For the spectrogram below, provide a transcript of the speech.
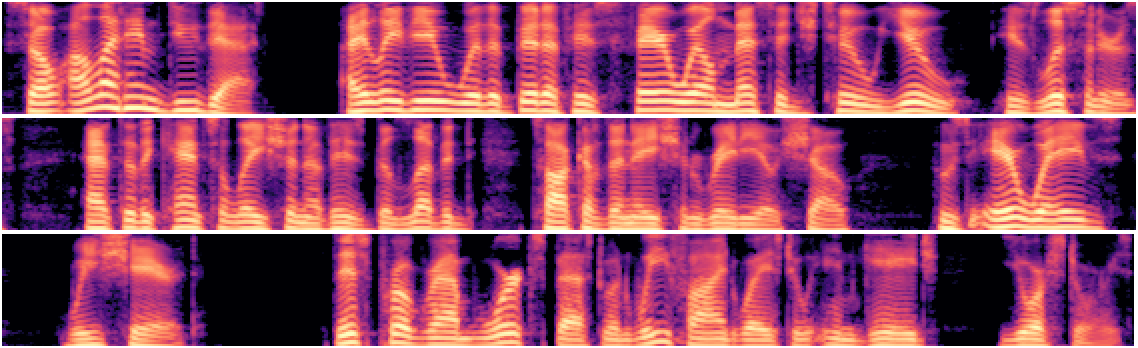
So I'll let him do that. I leave you with a bit of his farewell message to you, his listeners, after the cancellation of his beloved Talk of the Nation radio show, whose airwaves we shared. This program works best when we find ways to engage your stories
